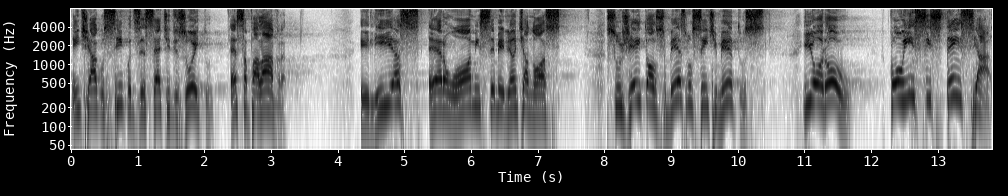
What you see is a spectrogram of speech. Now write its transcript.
em Tiago 5, 17 e 18, essa palavra. Elias era um homem semelhante a nós, sujeito aos mesmos sentimentos, e orou com insistência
